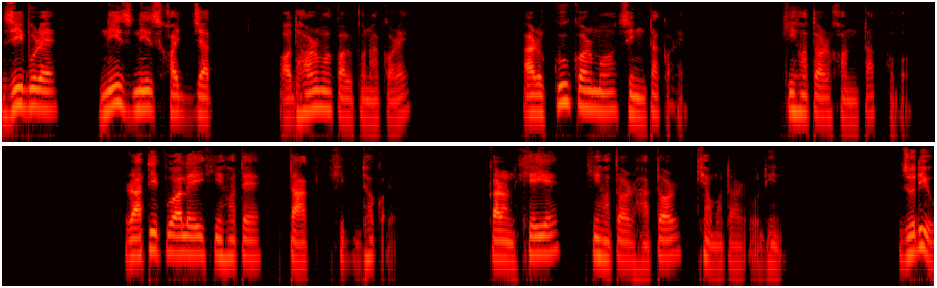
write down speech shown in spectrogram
যিবোৰে নিজ নিজ শয্যাত অধৰ্ম কল্পনা কৰে আৰু কুকৰ্ম চিন্তা কৰে। সিহঁতৰ সন্তাপ হ'ব। ৰাতিপুৱালেই সিহঁতে তাক সিদ্ধ কৰে কাৰণ সেয়ে সিহঁতৰ হাতৰ ক্ষমতাৰ অধীন। যদিও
